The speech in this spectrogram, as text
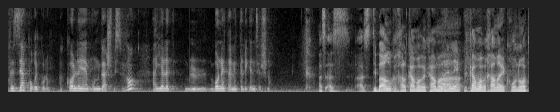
וזה הקוריקולום. הכל אה, מונגש מסביבו, הילד בונה את האינטליגנציה שלו. אז, אז, אז דיברנו ככה על כמה וכמה, כמה וכמה עקרונות.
